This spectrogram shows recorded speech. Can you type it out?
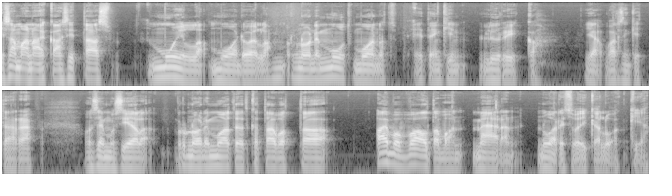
Ja samaan aikaan sitten taas muilla muodoilla, runouden muut muodot, etenkin lyriikka ja varsinkin tämä rap, on semmoisia runouden muotoja, jotka tavoittaa aivan valtavan määrän nuorisoikäluokkia.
